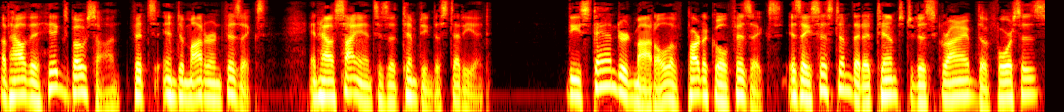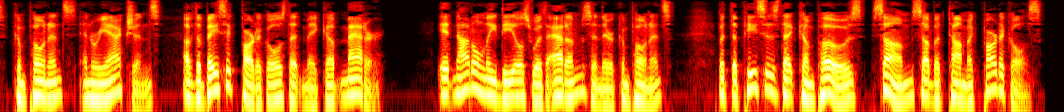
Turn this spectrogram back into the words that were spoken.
of how the Higgs boson fits into modern physics and how science is attempting to study it. The standard model of particle physics is a system that attempts to describe the forces, components, and reactions of the basic particles that make up matter. It not only deals with atoms and their components, but the pieces that compose some subatomic particles.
